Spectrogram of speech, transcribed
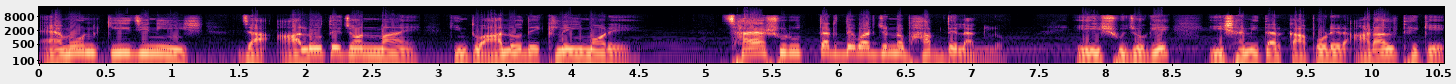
এমন কি জিনিস যা আলোতে জন্মায়, কিন্তু আলো দেখলেই মরে? ছায়াসুর উত্তর দেবার জন্য ভাবতে লাগল। এই সুযোগে ঈশানী তার কাপড়ের আড়াল থেকে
